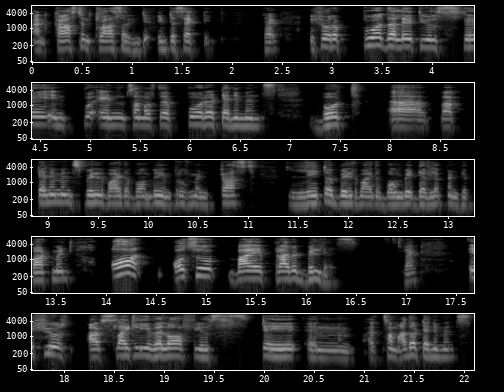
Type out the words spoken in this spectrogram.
and caste and class are inter- intersecting, right? If you're a poor Dalit, you'll stay in in some of the poorer tenements, both uh, uh, tenements built by the Bombay Improvement Trust, later built by the Bombay Development Department, or also by private builders, right? If you are slightly well off, you'll stay in some other tenements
